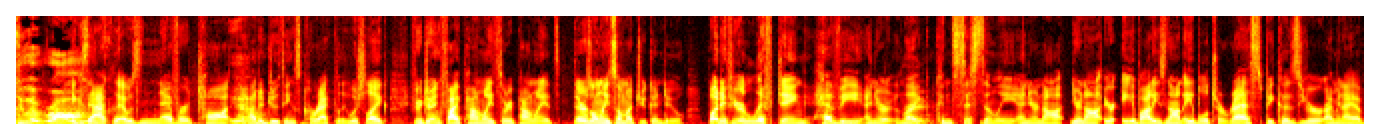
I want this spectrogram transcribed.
you do it wrong, Exactly. I was never taught how to do things correctly, which, like, if you're doing five pound weights, three pound weights, there's only so much you can do. But if you're lifting heavy and you're like Right. consistently and you're not, you're not, your body's not able to rest because you're, I mean, I have,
